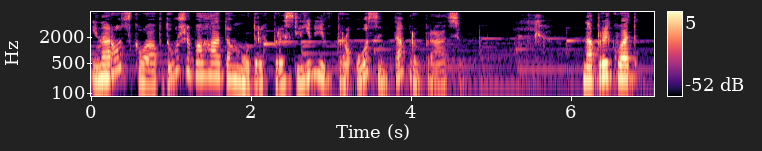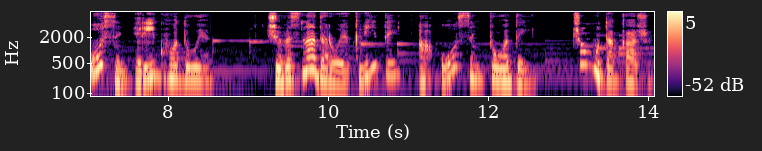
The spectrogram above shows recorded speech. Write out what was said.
і народ склав дуже багато мудрих прислів'їв про осінь та про працю. Наприклад, осінь рік годує, чи весна дарує квіти, а осінь плоди. Чому так кажуть?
